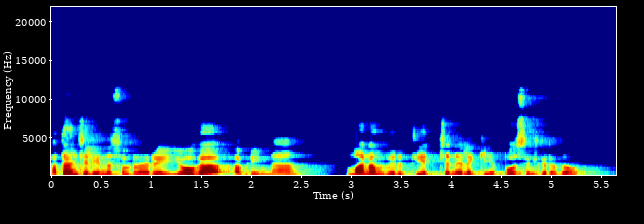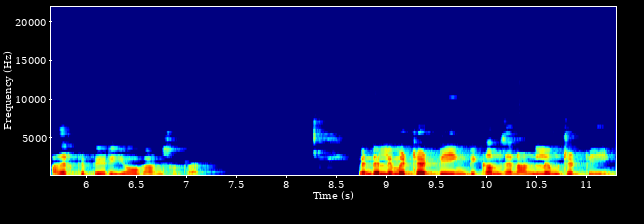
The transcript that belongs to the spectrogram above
பதாஞ்சலி என்ன சொல்கிறாரு யோகா அப்படின்னா மனம் விருத்தியற்ற நிலைக்கு எப்போ செல்கிறதோ அதற்கு பேர் யோகான்னு சொல்கிறார் when the limited being becomes an unlimited being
